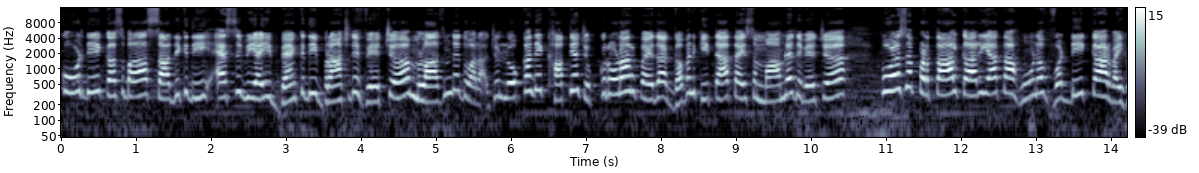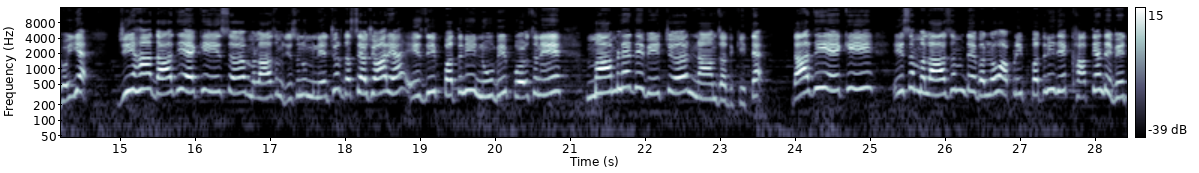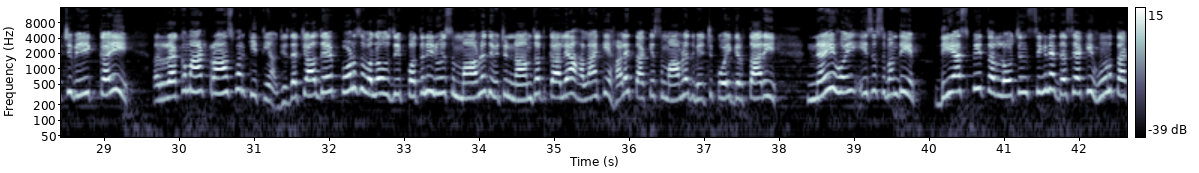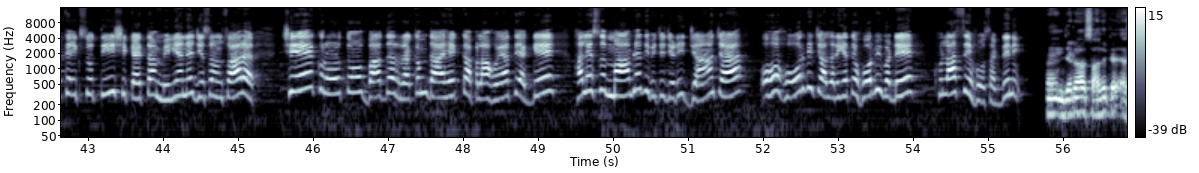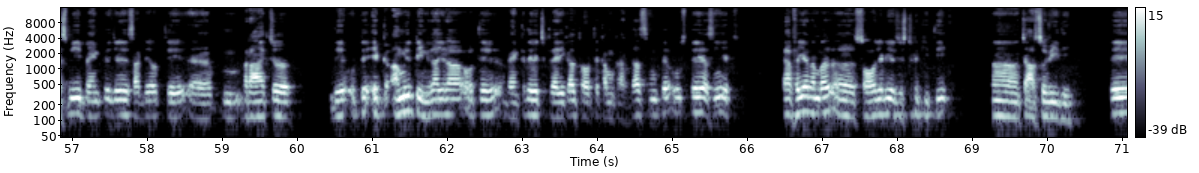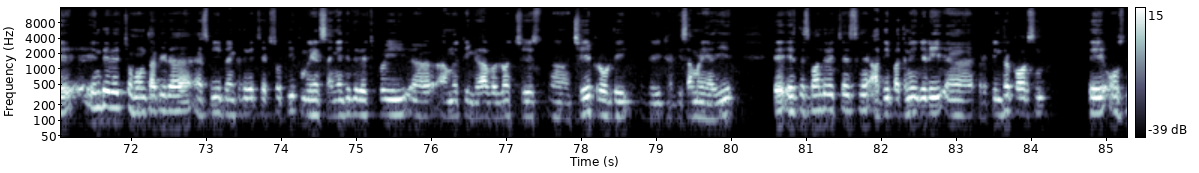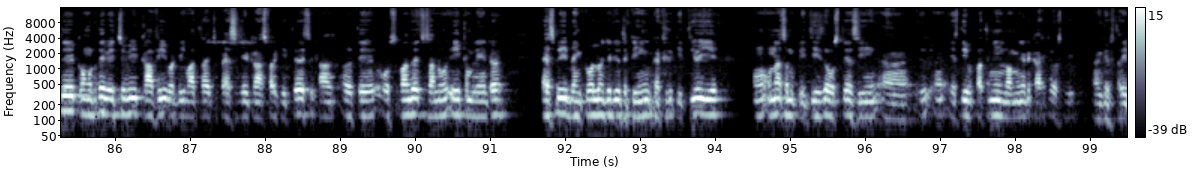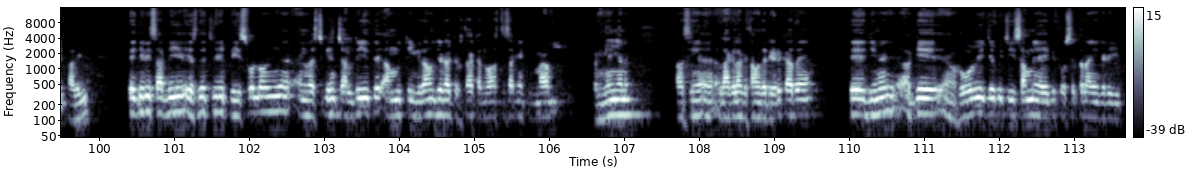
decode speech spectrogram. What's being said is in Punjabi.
ਫਰੀਦਕੋਟ ਦੇ ਕਸਬਾ ਸਾਦਿਕ ਦੀ SBI ਬੈਂਕ ਦੀ ਬ੍ਰਾਂਚ ਦੇ ਵਿੱਚ ਮੁਲਾਜ਼ਮ ਦੇ ਦੁਆਰਾ ਜੋ ਲੋਕਾਂ ਦੇ ਖਾਤਿਆਂ 'ਚ ਕਰੋੜਾਂ ਰੁਪਏ ਦਾ ਗਬਨ ਕੀਤਾ ਤਾਂ ਇਸ ਮਾਮਲੇ ਦੇ ਵਿੱਚ ਪੁਲਿਸ ਪੜਤਾਲ ਕਰ ਰਹੀ ਹੈ ਤਾਂ ਹੁਣ ਵੱਡੀ ਕਾਰਵਾਈ ਹੋਈ ਹੈ। ਜੀ ਹਾਂ ਦੱਸਦੀ ਹੈ ਕਿ ਇਸ ਮੁਲਾਜ਼ਮ ਜਿਸ ਨੂੰ ਮੈਨੇਜਰ ਦੱਸਿਆ ਜਾ ਰਿਹਾ, ਇਸ ਦੀ ਪਤਨੀ ਨੂੰ ਵੀ ਪੁਲਿਸ ਨੇ ਮਾਮਲੇ ਦੇ ਵਿੱਚ ਨਾਮਜ਼ਦ ਕੀਤਾ। ਹੈ ਦੱਸਦੀ ਹੈ ਕਿ ਇਸ ਮੁਲਾਜ਼ਮ ਦੇ ਵੱਲੋਂ ਆਪਣੀ ਪਤਨੀ ਦੇ ਖਾਤਿਆਂ ਦੇ ਵਿੱਚ ਵੀ ਕਈ ਰਕਮਾਂ ਟ੍ਰਾਂਸਫਰ ਕੀਤੀਆਂ ਜਿਸ ਦੇ ਚੱਲਦੇ ਪੁਲਿਸ ਵੱਲੋਂ ਉਸ ਦੀ ਪਤਨੀ ਨੂੰ ਇਸ ਮਾਮਲੇ ਦੇ ਵਿੱਚ ਨਾਮਜ਼ਦ ਕਰ ਲਿਆ। ਹਾਲਾਂਕਿ ਹਾਲੇ ਤੱਕ ਇਸ ਮਾਮਲੇ ਦੇ ਵਿੱਚ ਕੋਈ ਗ੍ਰਿਫਤਾਰੀ ਨਹੀਂ ਹੋਈ। ਇਸ ਸੰਬੰਧੀ ਡੀਐਸਪੀ ਤਰਲੋਚਨ ਸਿੰਘ ਨੇ ਦੱਸਿਆ ਕਿ ਹੁਣ ਤੱਕ 130 ਸ਼ਿਕਾਇਤਾਂ ਮਿਲੀਆਂ ਨੇ, ਜਿਸ ਅਨੁਸਾਰ 6 ਕਰੋੜ ਤੋਂ ਵੱਧ ਰਕਮ ਦਾ ਇਹ ਘਪਲਾ ਹੋਇਆ ਤੇ ਅੱਗੇ ਹਲੇ ਇਸ ਮਾਮਲੇ ਦੇ ਵਿੱਚ ਜਿਹੜੀ ਜਾਂਚ ਆ, ਉਹ ਹੋਰ ਵੀ ਚੱਲ ਰਹੀ ਹੈ ਤੇ ਹੋਰ ਵੀ ਵੱਡੇ ਖੁਲਾਸੇ ਹੋ ਸਕਦੇ ਨੇ। ਜਿਹੜਾ ਸਾਦਿਕ ਐਸਬੀ ਬੈਂਕ ਜਿਹੜੇ ਸਾਡੇ ਉੱਥੇ ਬ੍ਰਾਂਚ ਦੇ ਉੱਤੇ ਇੱਕ ਅਮਿਤ ਢਿੰਗਰਾ ਜਿਹੜਾ ਉੱਥੇ ਬੈਂਕ ਦੇ ਵਿੱਚ ਕਲੈਰੀਕਲ ਤੌਰ ਤੇ ਕੰਮ ਕਰਦਾ ਸੀ ਤੇ ਉਸ ਤੇ ਅਸੀਂ ਇੱਕ ਐਫ ਆਈ ਆਰ ਨੰਬਰ 100 ਜਿਹੜੀ ਰਜਿਸਟਰ ਕੀਤੀ ਅ, 420 ਦੀ। ਤੇ ਇਹਦੇ ਵਿੱਚ ਹੁਣ ਤੱਕ ਜਿਹੜਾ ਐਸਬੀ ਬੈਂਕ ਦੇ ਵਿੱਚ 130 ਕੰਪਲੇਂਟਸ ਆਈਆਂ ਜਿਹਦੇ ਵਿੱਚ ਕੋਈ ਅਮਿਤ ਢਿੰਗਰਾ ਵੱਲੋਂ 6 6 ਕਰੋੜ ਦੀ ਜਿਹੜੀ ਠੱਗੀ ਸਾਹਮਣੇ ਆਈ ਹੈ। ਤੇ ਇਸ ਦੇ ਸੰਬੰਧ ਵਿੱਚ ਇਸ ਨੇ ਆਦੀ ਪਤਨੀ ਜਿਹੜੀ ਰੁਪਿੰਦਰ ਕੌਰ ਸਿੰਘ ਤੇ ਉਸ ਦੇ ਅਕਾਊਂਟ ਦੇ ਵਿੱਚ ਵੀ ਕਾਫੀ ਵੱਡੀ ਮਾਤਰਾ ਵਿੱਚ ਪੈਸੇ ਜਿਹੜੇ ਟ੍ਰਾਂਸਫਰ ਕੀਤੇ ਹੋਏ ਸੀ ਟ੍ਰਾਂਸ- ਤੇ ਉਸ ਸੰਬੰਧ ਵਿੱਚ ਸਾਨੂੰ ਇਹ ਕੰਪਲੇਂਟ ਐਸਬੀ ਬੈਂਕ ਵੱਲੋਂ ਜਿਹੜੀ ਉੱਥੇ ਟੀਮ ਗਠਿਤ ਕੀਤੀ ਹੋਈ ਹੈ, ਉਹ- ਉਹਨਾਂ ਸਾਨੂੰ ਭੇਜੀ ਸੀ ਤੇ ਉਸ ਤੇ ਅਸੀਂ ਇਸ ਦੀ ਪਤਨੀ ਨੂੰ ਨੋਮੀਨੇਟ ਕਰਕੇ ਉਸ ਦੀ ਗ੍ਰਿਫਤਾਰੀ ਪਾ ਲਈ। ਤੇ ਜਿਹੜੀ ਸਾਡੀ ਇਸ ਦੇ ਵਿੱਚ ਜਿਹੜੀ ਪੁਲਿਸ ਵੱਲੋਂ ਵੀ ਇਨਵੈਸਟੀਗੇਸ਼ਨ ਚੱਲ ਰਹੀ ਹੈ ਤੇ ਅਮਨ ਢਿੰਗਰਾ ਨੂੰ ਜਿਹੜਾ ਗ੍ਰਿਫਤਾਰ ਕਰਨ ਵਾਸਤੇ ਸਾਡੀਆਂ ਟੀਮਾਂ ਬਣੀਆਂ ਹੋਈਆਂ ਨੇ, ਅਸੀਂ ਅਲੱਗ-ਅਲੱਗ ਥਾਵਾਂ ਤੇ ਰੇਡ ਕਰ ਰਹੇ ਹਾਂ। ਤੇ ਜਿਵੇਂ ਅੱਗੇ ਹੋਰ ਵੀ ਜੇ ਕੋਈ ਚੀਜ਼ ਸਾਹਮਣੇ ਆਏਗੀ ਤਾਂ ਉਸੇ ਤਰ੍ਹਾਂ ਹੀ ਜਿਹੜੀ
